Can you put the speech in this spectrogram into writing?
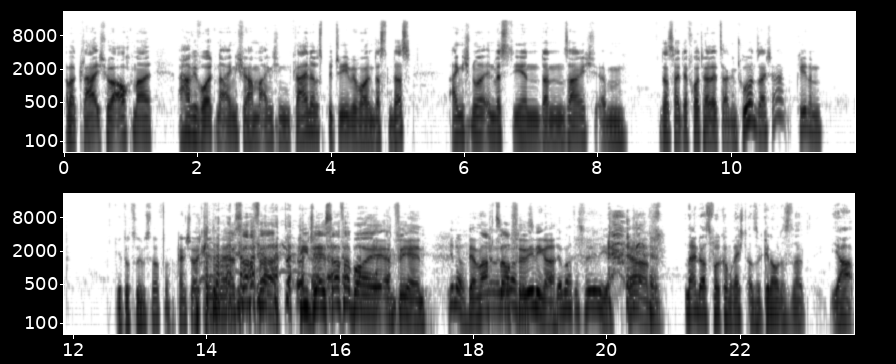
aber klar, ich höre auch mal, ah, wir wollten eigentlich, wir haben eigentlich ein kleineres Budget, wir wollen das und das eigentlich nur investieren, dann sage ich, ähm, das ist halt der Vorteil als Agentur und sage ich, ja, okay, dann Geht doch zu dem Surfer. kann ich euch den äh, Surfer, DJ Surferboy empfehlen. Genau. Der macht's der auch macht für das. weniger. Der macht das für weniger. Ja. Nein, du hast vollkommen recht. Also genau, das ist halt, ja,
